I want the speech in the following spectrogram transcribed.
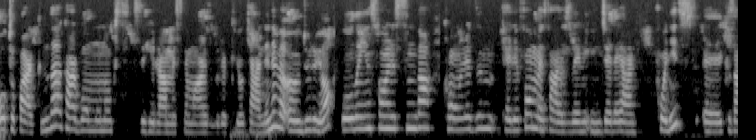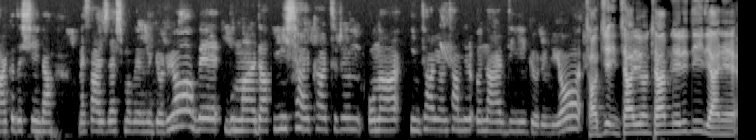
otoparkında karbon monoksit zehirlenmesine maruz bırakıyor kendini ve öldürüyor. Bu olayın sonrasında Conrad'ın telefon mesajlarını inceleyen polis e, kız arkadaşıyla mesajlaşmalarını görüyor ve bunlarda Michelle Carter'ın ona intihar yöntemleri önerdiği görülüyor. Sadece intihar yöntemleri değil yani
